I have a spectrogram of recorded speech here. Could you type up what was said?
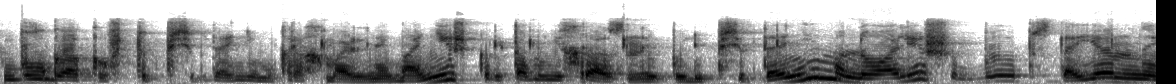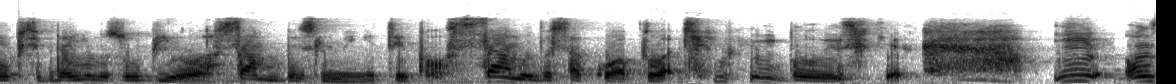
Булгаков под псевдонимом Крахмальный Манишка, там у них разные были псевдонимы, но Олеша был постоянный псевдоним Зубила, самый знаменитый был, самый высокооплачиваемый был из всех. И он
